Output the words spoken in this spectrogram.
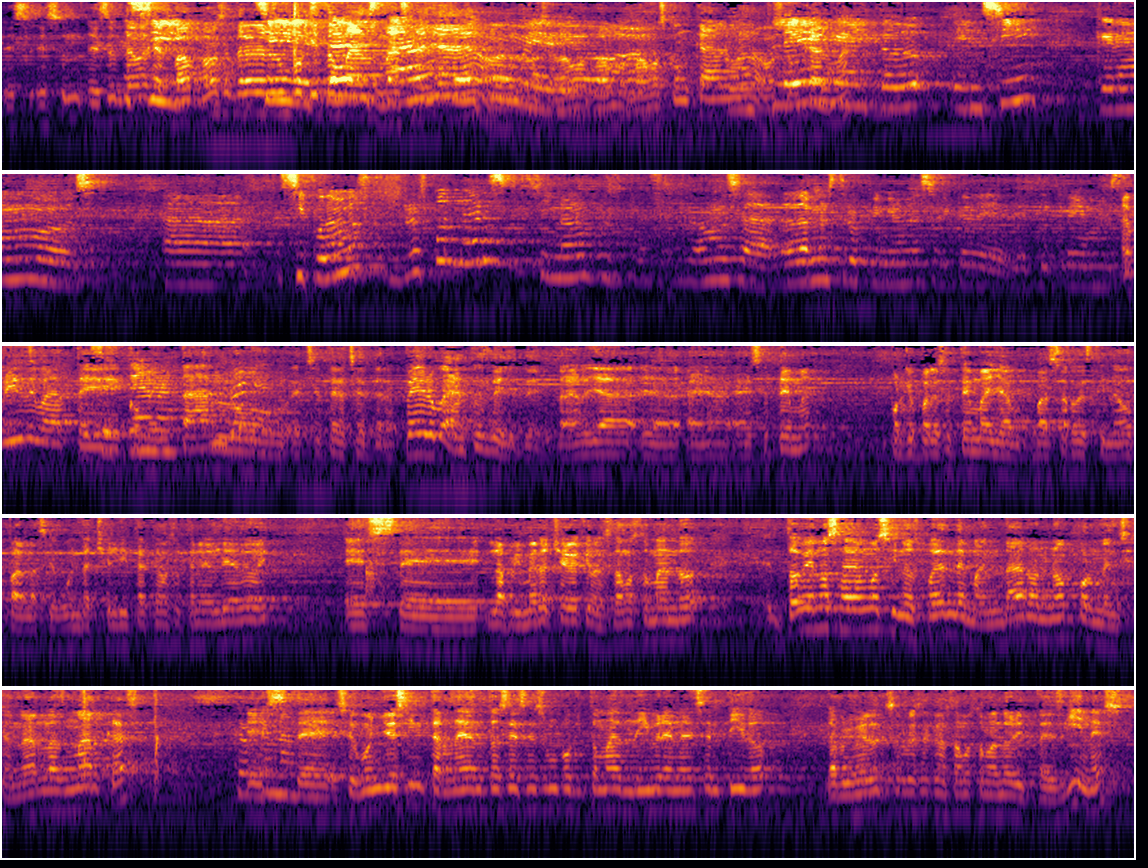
Es, es un, es un tema Sí, que va- vamos a entrar en sí, un poquito está- más, está más allá. Vamos, vamos- vamos- vamos con calma, vamos con calma. y todo. En sí, queremos, ah, si podemos responder, si no, pues, vamos a, a dar nuestra opinión acerca de, de qué creemos. abrir debate, Ese tema. comentarlo, etcétera, etcétera. Pero antes de, de entrar ya, ya a, a ese tema, porque para ese tema ya va a ser destinado para la segunda chelita que vamos a tener el día de hoy, este, la primera chela que nos estamos tomando, todavía no sabemos si nos pueden demandar o no por mencionar las marcas. Que no. Este, Según yo es internet, entonces es un poquito más libre en ese sentido. La primera cerveza que nos estamos tomando ahorita es Guinness.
